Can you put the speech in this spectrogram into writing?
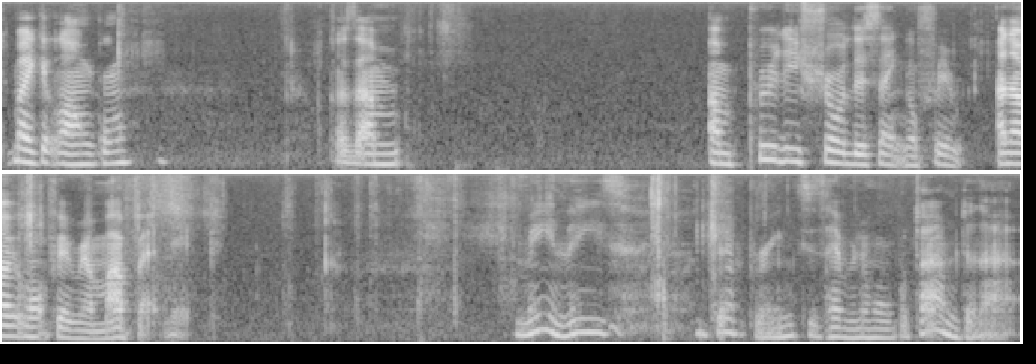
To make it longer. Because I'm I'm pretty sure this ain't gonna fit I know it won't fit around my fat neck. Me and these jump rings is having a horrible time tonight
